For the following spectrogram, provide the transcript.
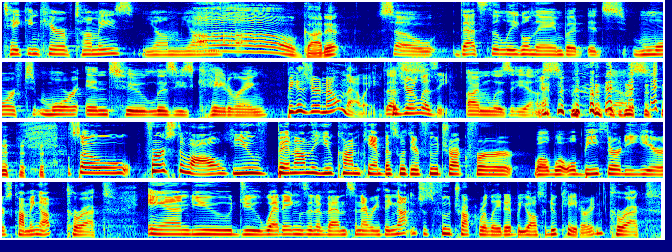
Taking care of tummies. Yum, yum. oh, got it. So that's the legal name, but it's morphed more into Lizzie's Catering. Because you're known that way. Because you're Lizzie. I'm Lizzie, yes. yes. So, first of all, you've been on the UConn campus with your food truck for, well, what will be 30 years coming up. Correct. And you do weddings and events and everything, not just food truck related, but you also do catering. Correct.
